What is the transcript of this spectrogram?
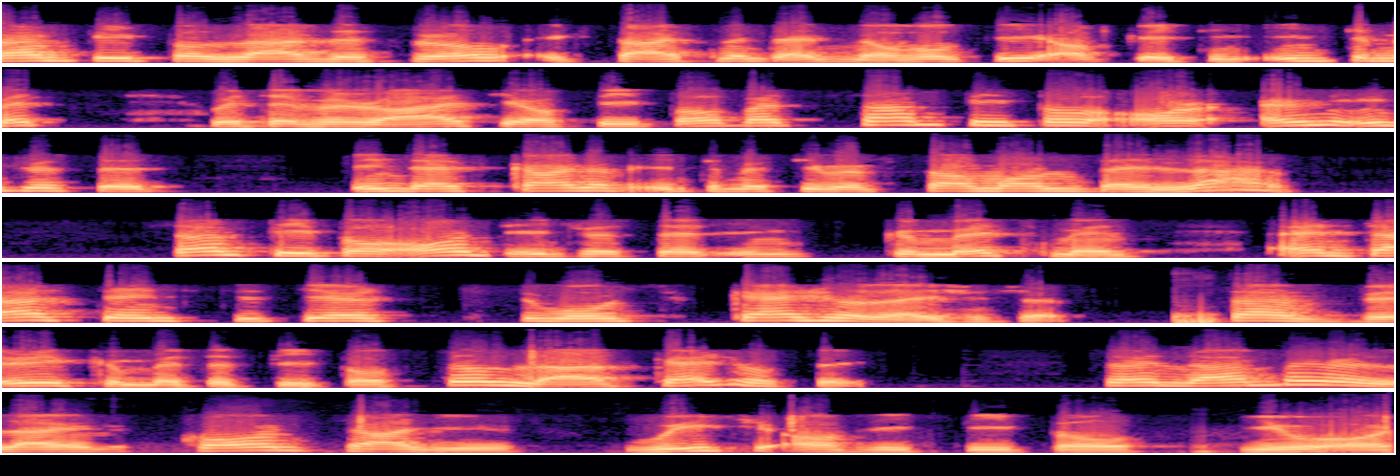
Some people love the thrill, excitement, and novelty of getting intimate with a variety of people, but some people are only interested in that kind of intimacy with someone they love. Some people aren't interested in commitment and thus tend to steer towards casual relationships. Some very committed people still love casual sex. So a number alone can't tell you which of these people you are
